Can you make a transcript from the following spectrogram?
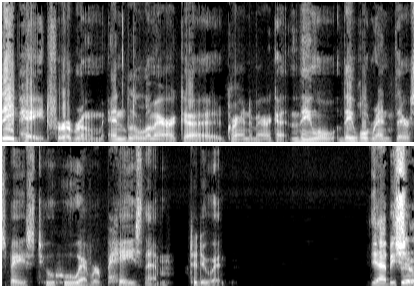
They paid for a room, and Little America, Grand America, they will they will rent their space to whoever pays them to do it. Yeah, but you shouldn't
